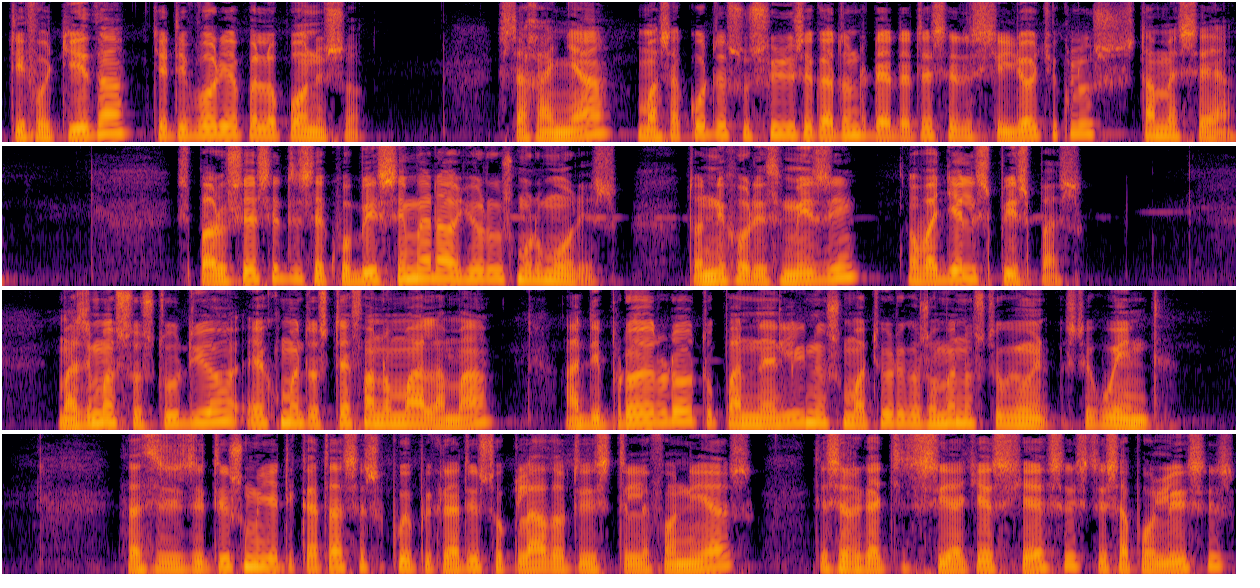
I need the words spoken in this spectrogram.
τη Φωκίδα και τη Βόρεια Πελοπόννησο. Στα Χανιά μας ακούτε στους 134 χιλιόκυκλους στα Μεσαία. Στη παρουσίαση της εκπομπής σήμερα ο Γιώργος Μουρμούρης. Τον ήχο ρυθμίζει ο Βαγγέλης Πίσπας. Μαζί μας στο στούντιο έχουμε τον Στέφανο Μάλαμα, αντιπρόεδρο του Πανελλήνιου Σωματείου Εργαζομένων στη WIND. Θα συζητήσουμε για την κατάσταση που επικρατεί στο κλάδο της τηλεφωνίας, τις εργασιακές σχέσεις, τις απολύσεις,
